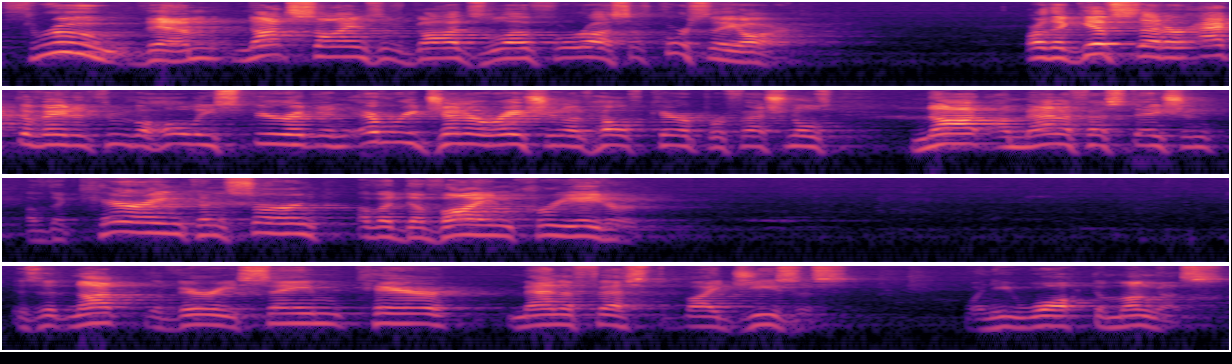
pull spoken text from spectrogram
through them, not signs of God's love for us? Of course they are. Are the gifts that are activated through the Holy Spirit in every generation of healthcare professionals not a manifestation of the caring concern of a divine creator? Is it not the very same care manifest by Jesus when he walked among us,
